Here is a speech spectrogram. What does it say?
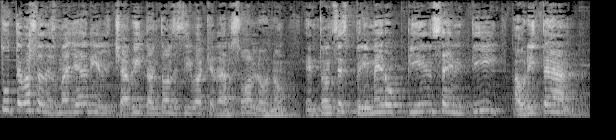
tú te vas a desmayar y el chavito entonces iba a quedar solo, ¿no? Entonces primero piensa en ti. Ahorita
